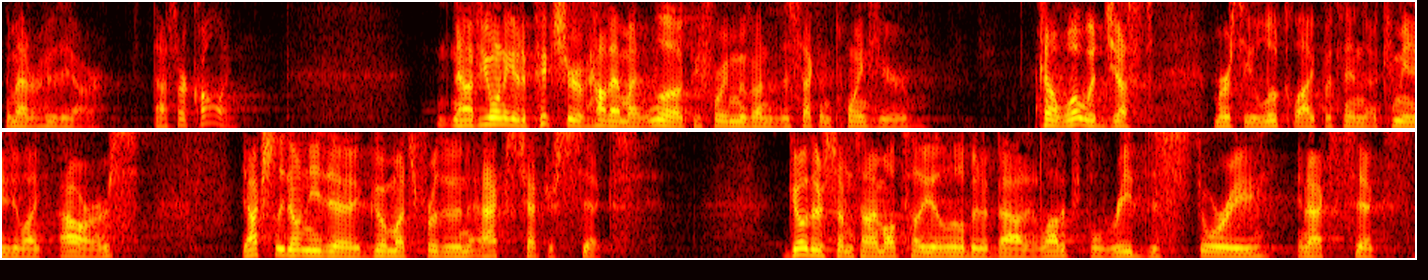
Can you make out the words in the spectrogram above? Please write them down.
no matter who they are. That's our calling. Now, if you want to get a picture of how that might look before we move on to the second point here, kind of what would just mercy look like within a community like ours, you actually don't need to go much further than Acts chapter 6. Go there sometime, I'll tell you a little bit about it. A lot of people read this story in Acts 6,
